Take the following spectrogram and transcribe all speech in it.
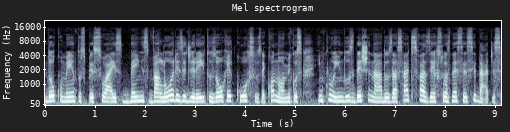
documentos pessoais, bens, valores e direitos ou recursos econômicos incluindo os destinados a satisfazer suas necessidades.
